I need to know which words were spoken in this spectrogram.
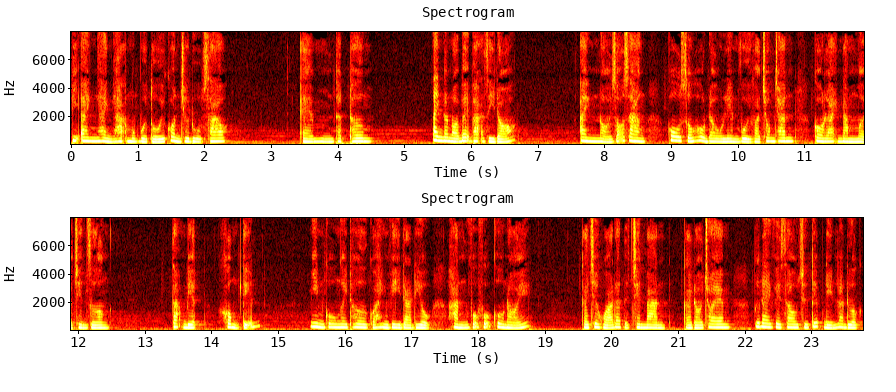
Bị anh hành hạ một buổi tối còn chưa đủ sao? Em thật thơm anh đang nói bậy bạ gì đó. Anh nói rõ ràng Cô xấu hổ đầu liền vùi vào trong chăn Cô lại nằm ở trên giường. Tạm biệt, không tiễn. Nhìn cô ngây thơ có hành vi đà điểu Hắn vỗ vỗ cô nói Cái chìa khóa đặt ở trên bàn Cái đó cho em. Từ nay về sau trực tiếp đến là được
